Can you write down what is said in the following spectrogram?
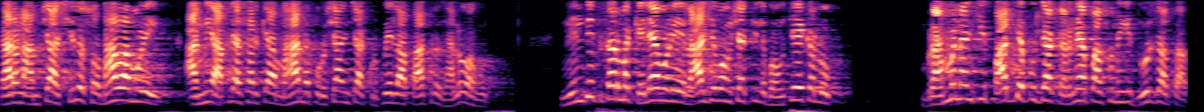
कारण आमच्या शील स्वभावामुळे आम्ही आपल्यासारख्या महान पुरुषांच्या कृपेला पात्र झालो आहोत. निंदित कर्म केल्यामुळे राजवंशातील बहुतेक लोक ब्राह्मणांची पाद्यपूजा करण्यापासूनही दूर जातात.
